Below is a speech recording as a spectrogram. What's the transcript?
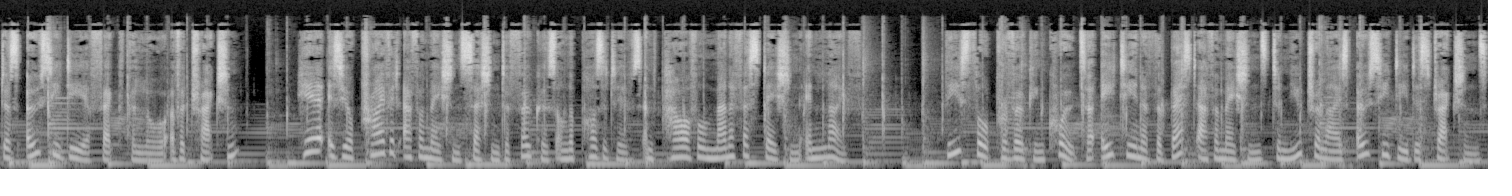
Does OCD affect the law of attraction? Here is your private affirmation session to focus on the positives and powerful manifestation in life. These thought provoking quotes are 18 of the best affirmations to neutralize OCD distractions,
